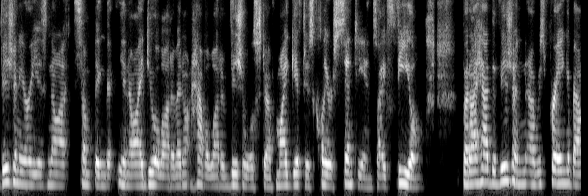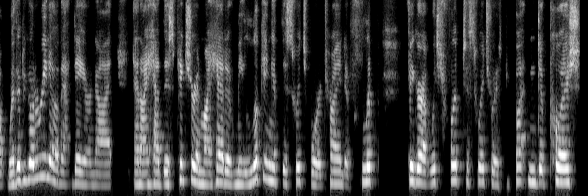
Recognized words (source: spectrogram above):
visionary is not something that, you know, I do a lot of. I don't have a lot of visual stuff. My gift is clairsentience. I feel. But I had the vision. I was praying about whether to go to Reno that day or not. And I had this picture in my head of me looking at the switchboard, trying to flip, figure out which flip to switch, which button to push.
